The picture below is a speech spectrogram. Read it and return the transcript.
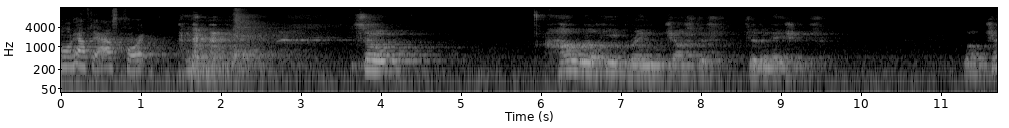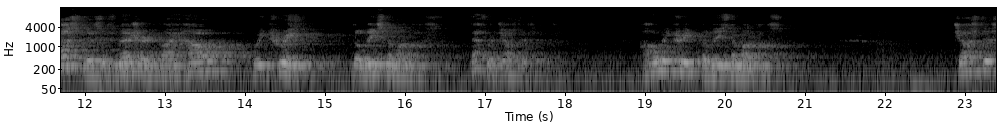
won't have to ask for it. so, how will he bring justice to the nations? Well, justice is measured by how we treat the least among us. That's what justice is. How we treat the least among us. Justice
